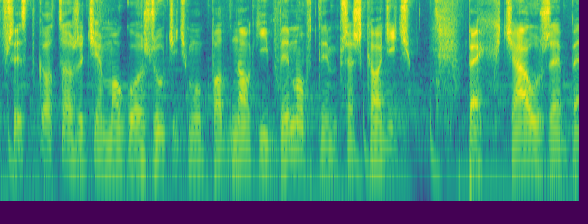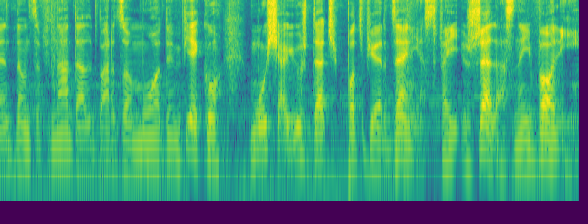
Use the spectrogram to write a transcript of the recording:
wszystko, co życie mogło rzucić mu pod nogi, by mu w tym przeszkodzić. Pech chciał, że będąc w nadal bardzo młodym wieku, musiał już dać potwierdzenie swej żelaznej woli.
